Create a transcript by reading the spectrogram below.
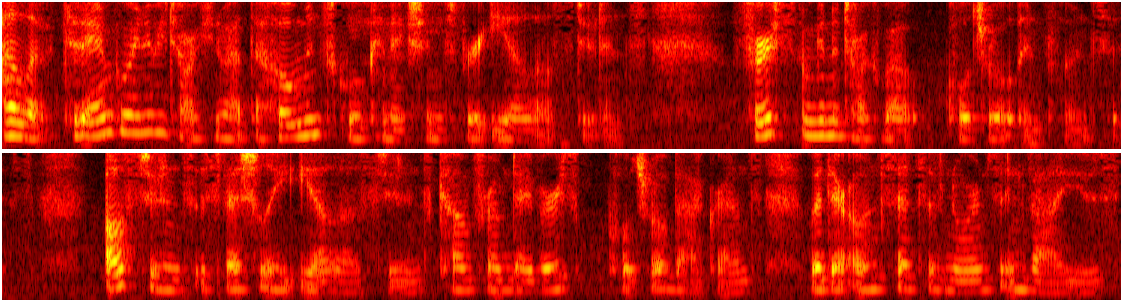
Hello, today I'm going to be talking about the home and school connections for ELL students. First, I'm going to talk about cultural influences. All students, especially ELL students, come from diverse cultural backgrounds with their own sets of norms and values,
